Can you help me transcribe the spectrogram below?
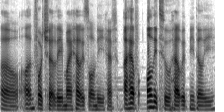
Oh, unfortunately, my health is only have. I have only two health with Nidalee.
